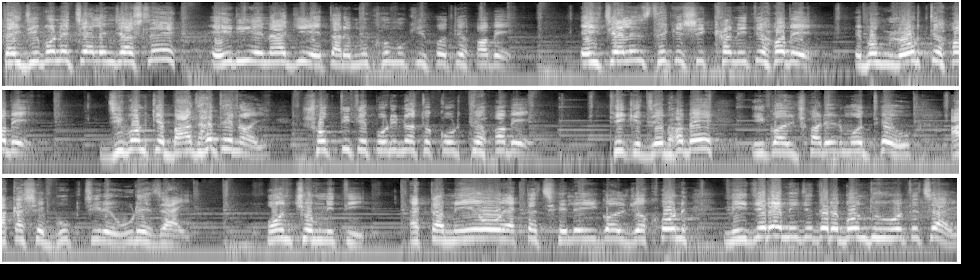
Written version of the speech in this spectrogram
তাই জীবনে চ্যালেঞ্জ আসলে এড়িয়ে না গিয়ে তার মুখোমুখি হতে হবে। এই চ্যালেঞ্জ থেকে শিক্ষা নিতে হবে এবং লড়তে হবে। জীবনকে বাধাতে নয়, শক্তিতে পরিণত করতে হবে। ঠিক যেভাবে ঈগল ঝড়ের মধ্যেও আকাশে বুক চিরে উড়ে যায়। পঞ্চম নীতি একটা মেয়ে ও একটা ছেলে ঈগল যখন নিজেরা নিজেদের বন্ধু হতে চায়,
